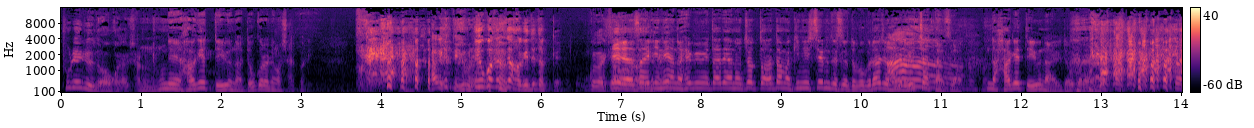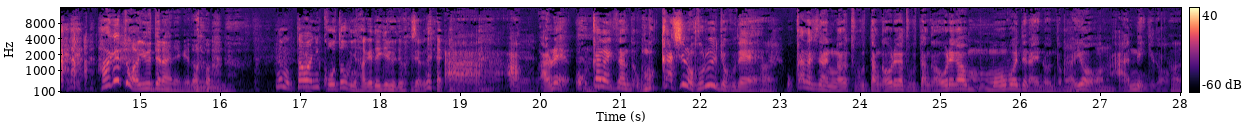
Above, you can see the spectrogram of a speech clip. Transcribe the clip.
プレリュードは岡崎さんのほんでハゲって言うなって怒られましたやっぱりハゲって言うな。え岡崎さんハゲてたっけ？い岡崎さんはやいや最近ねあのヘビメタであのちょっと頭気にしてるんですよって僕ラジオの中で言っちゃったんですよ。ほんでハゲって言うな言うて怒られ。る ハゲとは言うてないねんけど、でもたまに後頭部にハゲできる言ってましたよね。あーああのね岡崎さんと昔の古い曲で、はい。岡崎さんが作ったんか俺が作ったんか俺がもう覚えてないのとかようあんねんけど、はいはい。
